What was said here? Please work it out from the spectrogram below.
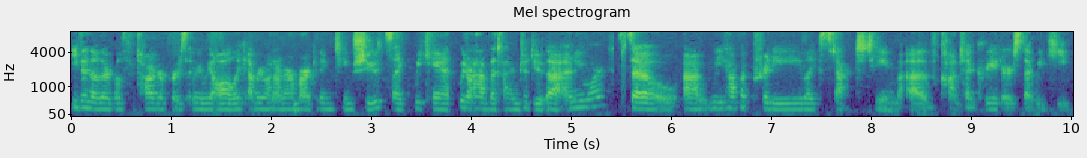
even though they're both photographers, I mean, we all like everyone on our marketing team shoots. Like we can't, we don't have the time to do that anymore. So um, we have a pretty like stacked team of content creators that we keep,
